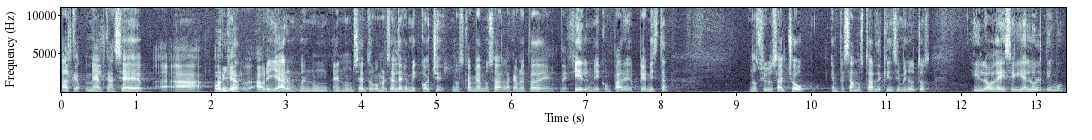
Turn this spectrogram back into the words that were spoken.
Alca- me alcancé a, Orillar. a- a brillar en un, en un centro comercial, dejé mi coche, nos cambiamos a la camioneta de, de Gil, mi compadre, pianista, nos fuimos al show, empezamos tarde 15 minutos y luego de ahí seguía el último,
